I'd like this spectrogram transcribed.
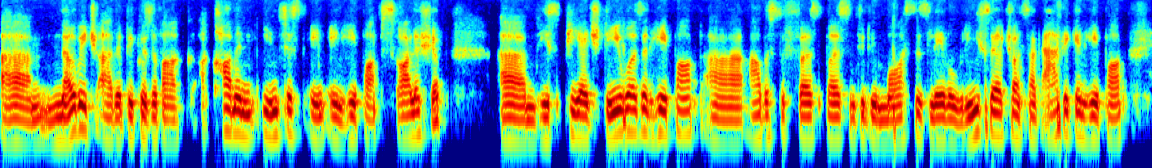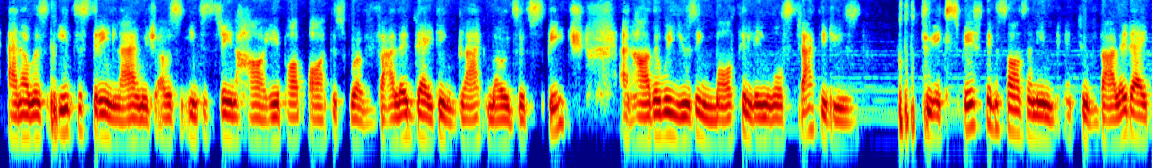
um, know each other because of our, our common interest in, in hip hop scholarship. Um, his PhD was in hip hop. Uh, I was the first person to do master's level research on South African hip hop, and I was interested in language. I was interested in how hip hop artists were validating Black modes of speech and how they were using multilingual strategies to express themselves and, in, to validate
